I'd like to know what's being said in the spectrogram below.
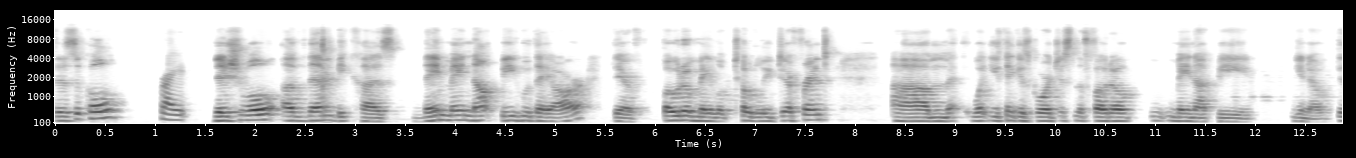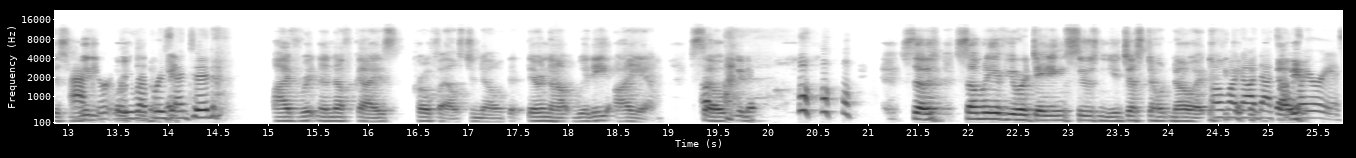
physical right. visual of them because they may not be who they are. Their photo may look totally different. Um, what you think is gorgeous in the photo may not be you know, this accurately represented. I've written enough guys' profiles to know that they're not witty. I am. So, uh, you know, So, so many of you are dating Susan. You just don't know it. Oh my God, that's hilarious.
